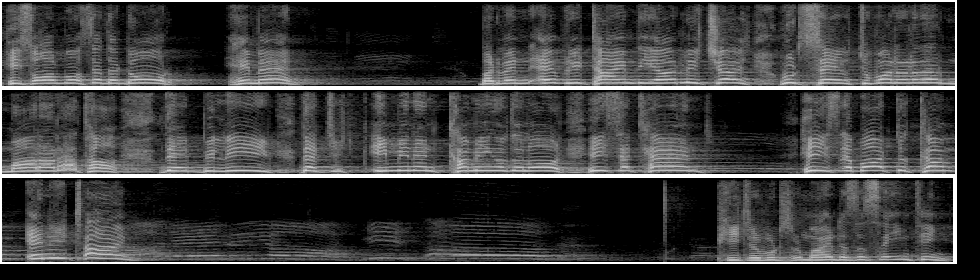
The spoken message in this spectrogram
He's almost at the door. Amen. But when every time the early church would say to one another, Maranatha, they believe that the imminent coming of the Lord is at hand. He's about to come anytime. Peter would remind us the same thing.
